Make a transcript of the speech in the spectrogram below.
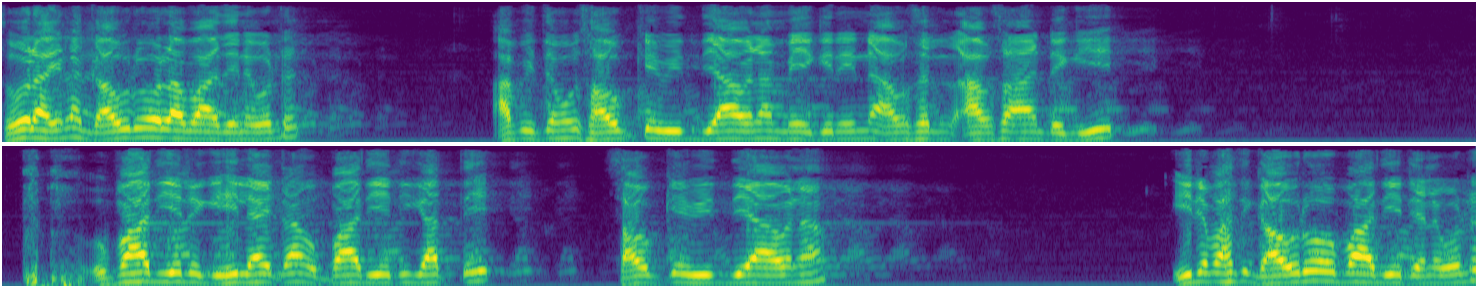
තෝරාගෙන ගෞරව ලබා දෙනකොට අපි හිතමු සෞඛ්‍ය විද්‍යාව නම් මේ ගෙනින්න අවසර අවසානට ගියේ උපාධියට ගිහිලා හිටන් උපාධියට ගත්තේ සෞඛ්‍ය විද්‍යාව නම් ඊට පස්සේ ගෞරව උපාධියට යනකොට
